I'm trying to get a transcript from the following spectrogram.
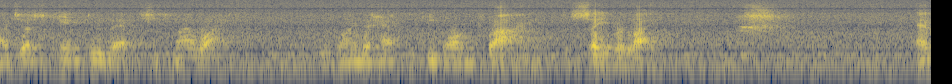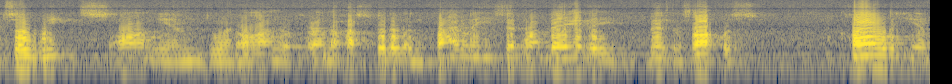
I just can't do that. She's my wife. We're going to have to keep on trying to save her life. And so weeks on end went on with her in the hospital, and finally he said one day the business office called him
